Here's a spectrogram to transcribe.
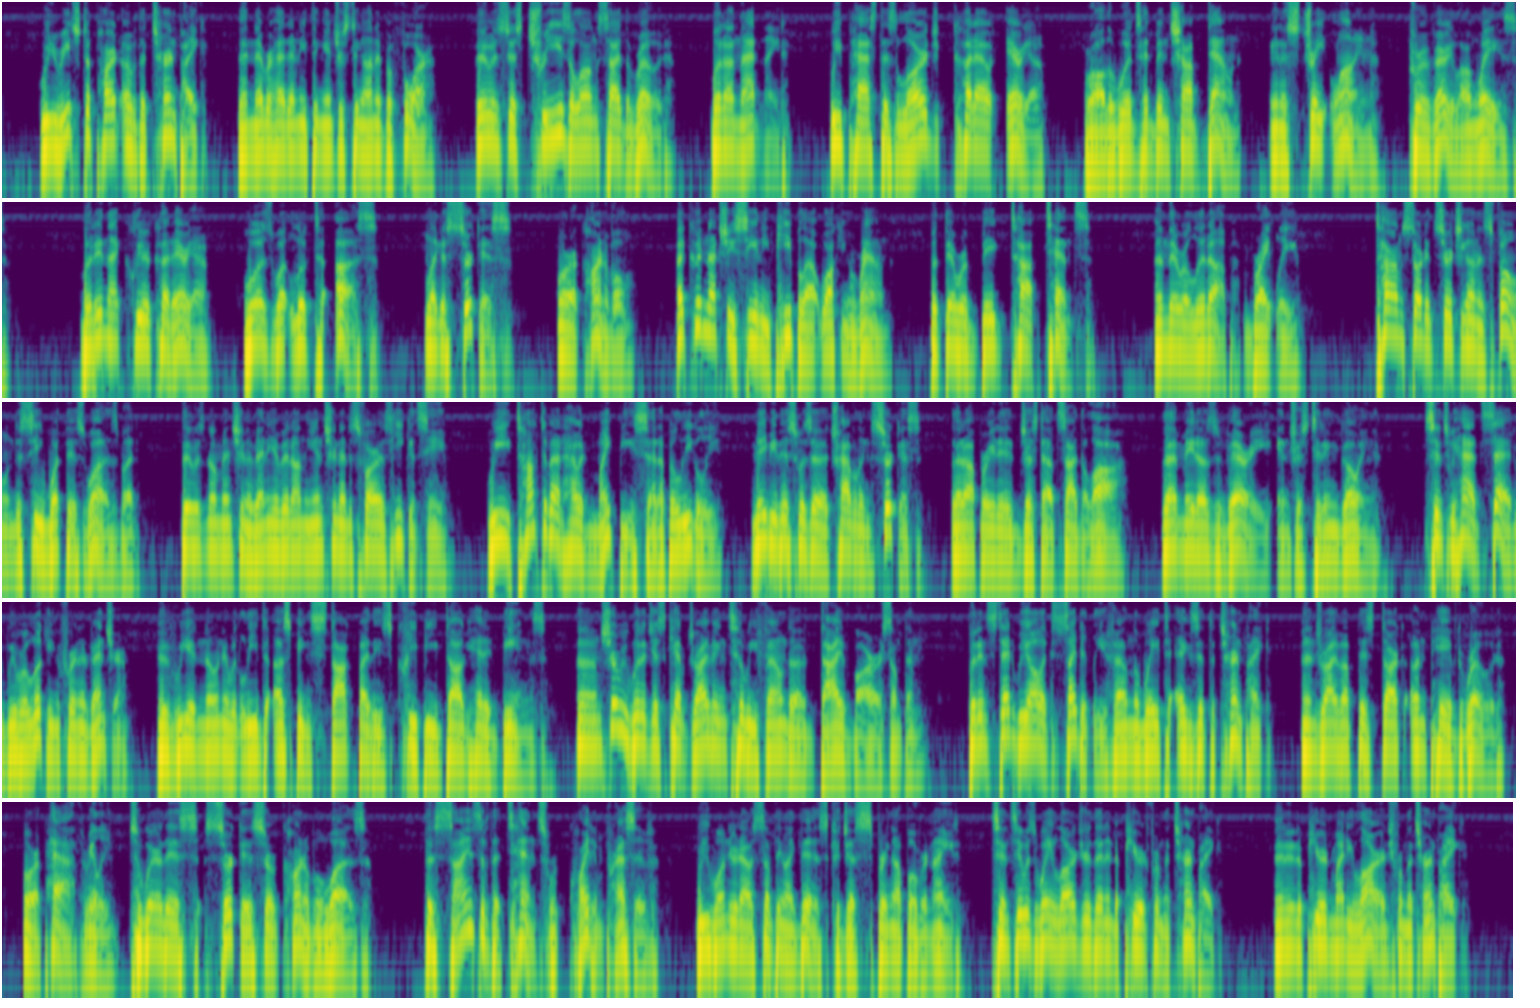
We reached a part of the turnpike that never had anything interesting on it before. It was just trees alongside the road. But on that night, we passed this large cutout area where all the woods had been chopped down in a straight line for a very long ways. But in that clear cut area was what looked to us like a circus or a carnival. I couldn't actually see any people out walking around, but there were big top tents, and they were lit up brightly. Tom started searching on his phone to see what this was, but there was no mention of any of it on the internet as far as he could see. We talked about how it might be set up illegally. Maybe this was a traveling circus that operated just outside the law. That made us very interested in going, since we had said we were looking for an adventure. If we had known it would lead to us being stalked by these creepy dog headed beings, I'm sure we would have just kept driving till we found a dive bar or something. But instead, we all excitedly found the way to exit the turnpike and drive up this dark, unpaved road, or a path, really, to where this circus or carnival was. The size of the tents were quite impressive. We wondered how something like this could just spring up overnight, since it was way larger than it appeared from the turnpike, and it appeared mighty large from the turnpike.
